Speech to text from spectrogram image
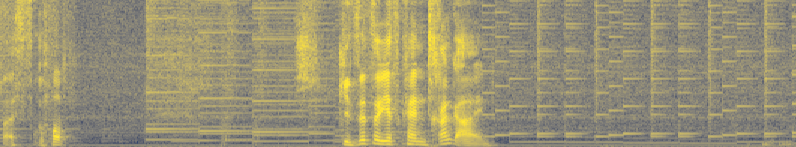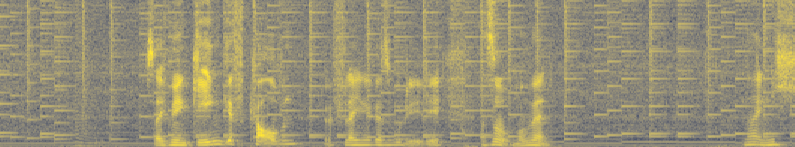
Scheiß drauf. Ich setze jetzt keinen Trank ein. Soll ich mir ein Gegengift kaufen? Wäre vielleicht eine ganz gute Idee. Achso, Moment. Nein, nicht.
